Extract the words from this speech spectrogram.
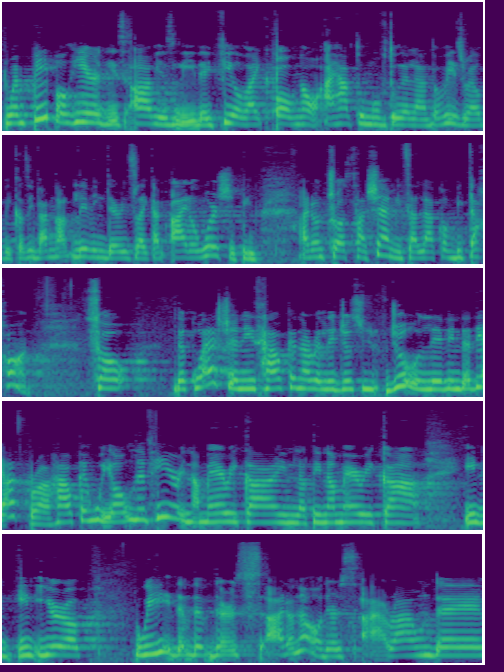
when people hear this, obviously they feel like, oh no, I have to move to the land of Israel because if I'm not living there, it's like I'm idol worshiping. I don't trust Hashem. It's a lack of bitachon. So the question is how can a religious Jew live in the diaspora? How can we all live here in America, in Latin America, in, in Europe? We, the, the, there's, I don't know, there's around, uh,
